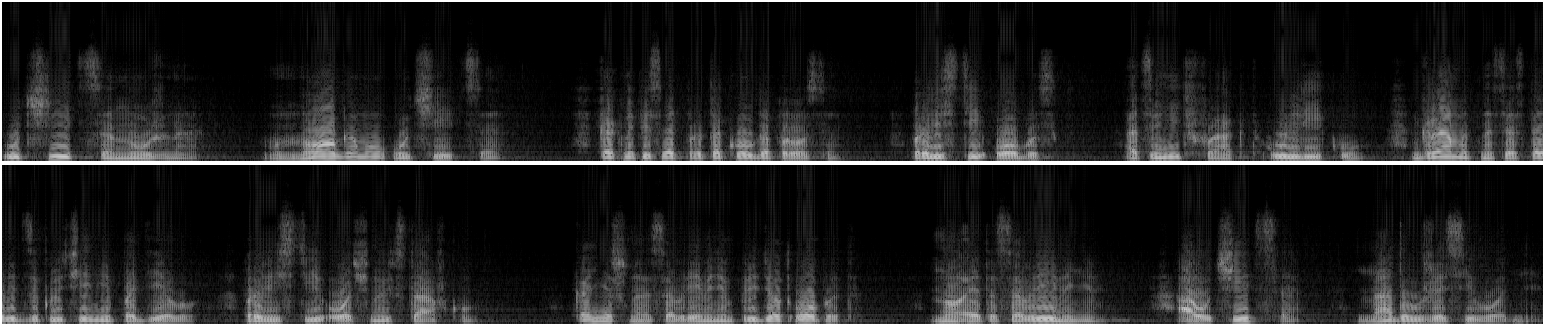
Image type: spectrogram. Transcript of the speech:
Учиться нужно. Многому учиться. Как написать протокол допроса, провести обыск, оценить факт, улику, грамотно составить заключение по делу, провести очную ставку. Конечно, со временем придет опыт, но это со временем а учиться надо уже сегодня.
